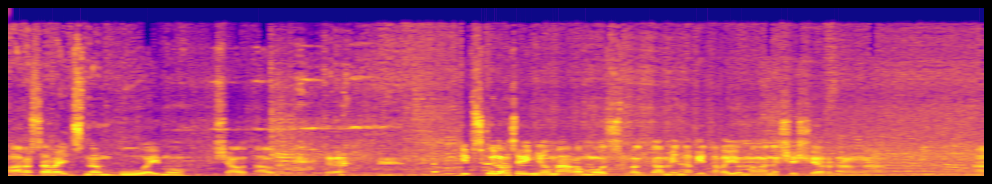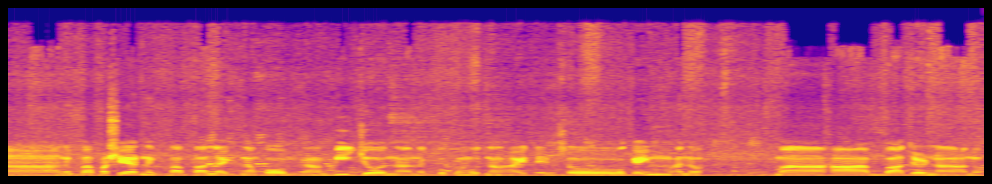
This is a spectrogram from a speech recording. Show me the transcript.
para sa rides ng buhay mo, shoutout. Tips ko lang sa inyo mga kamos, pag kami nakita kayong mga nag-share ng ah, ah, nagpapa-share, nagpapa-like ng, ng video na nagpo-promote ng item. So, huwag kayong ano, ma-butter na ano,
